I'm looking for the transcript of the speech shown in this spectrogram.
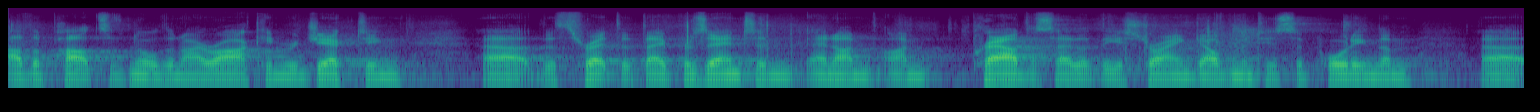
other parts of northern Iraq in rejecting uh, the threat that they present, and, and I'm, I'm, proud to say that the Australian government is supporting them uh,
